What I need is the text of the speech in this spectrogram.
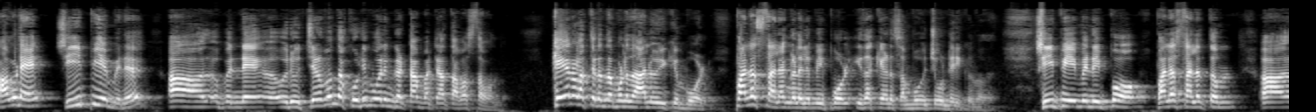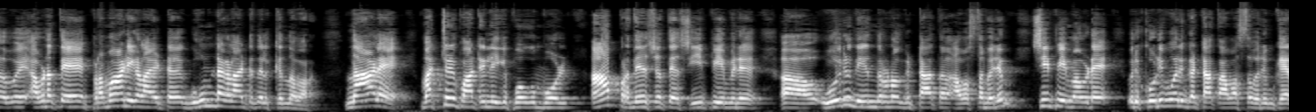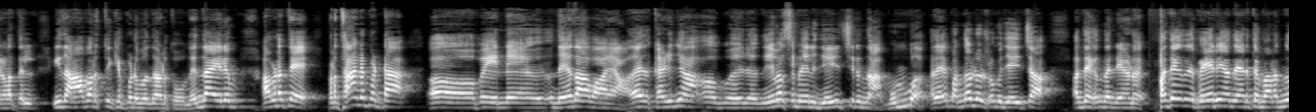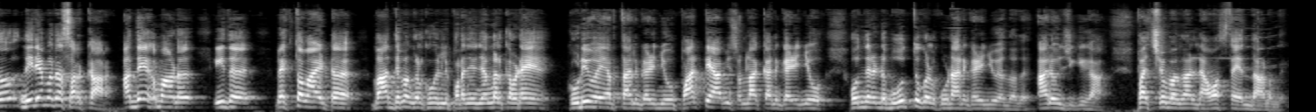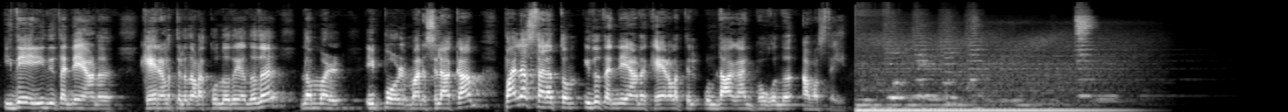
അവിടെ സി പി എമ്മിന് പിന്നെ ഒരു ചുവന്ന കൊടി പോലും കെട്ടാൻ പറ്റാത്ത അവസ്ഥ വന്നു. കേരളത്തിൽ നമ്മൾ ഇത് ആലോചിക്കുമ്പോൾ പല സ്ഥലങ്ങളിലും ഇപ്പോൾ ഇതൊക്കെയാണ് സംഭവിച്ചുകൊണ്ടിരിക്കുന്നത്. സി പി എമ്മിന് ഇപ്പോൾ പല സ്ഥലത്തും അവിടുത്തെ പ്രമാണികളായിട്ട് ഗൂണ്ടകളായിട്ട് നിൽക്കുന്നവർ നാളെ മറ്റൊരു പാർട്ടിയിലേക്ക് പോകുമ്പോൾ ആ പ്രദേശത്തെ സി പി എമ്മിന് ഒരു നിയന്ത്രണവും കിട്ടാത്ത അവസ്ഥ വരും. സി പി എം അവിടെ ഒരു കൊടി പോലും കിട്ടാത്ത അവസ്ഥ വരും കേരളത്തിൽ. ഇത് ആവർത്തിക്കപ്പെടുമെന്നാണ് തോന്നുന്നത്. എന്തായാലും അവിടുത്തെ പ്രധാനപ്പെട്ട പിന്നെ നേതാവായ അതായത് കഴിഞ്ഞ നിയമസഭയിൽ ജയിച്ചിരുന്ന മുമ്പ് അതായത് പന്ത്രണ്ട് വർഷം മുമ്പ് ജയിച്ച അദ്ദേഹം തന്നെയാണ്. അദ്ദേഹത്തിന്റെ പേര് ഞാൻ നേരത്തെ പറഞ്ഞു. നിരവധ സർക്കാർ അദ്ദേഹമാണ് ഇത് വ്യക്തമായിട്ട് മാധ്യമങ്ങൾക്ക് മുന്നിൽ പറഞ്ഞു ഞങ്ങൾക്ക് അവിടെ കൊടി ഉയർത്താൻ കഴിഞ്ഞു പാർട്ടി ആഫീസ് ഉണ്ടാക്കാൻ കഴിഞ്ഞു ഒന്ന് രണ്ട് ബൂത്തുകൾ കൂടാൻ കഴിഞ്ഞു എന്നത്. ആലോചിക്കുക. പശ്ചിമ ബംഗാളിന്റെ അവസ്ഥ എന്താണെന്ന്. ഇതേ രീതി തന്നെയാണ് കേരളത്തിൽ നടക്കുന്നത് എന്നത് നമ്മൾ ഇപ്പോൾ മനസ്സിലാക്കാം. പല സ്ഥലത്തും ഇത് തന്നെയാണ് കേരളത്തിൽ ഉണ്ടാകാൻ പോകുന്ന അവസ്ഥയും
